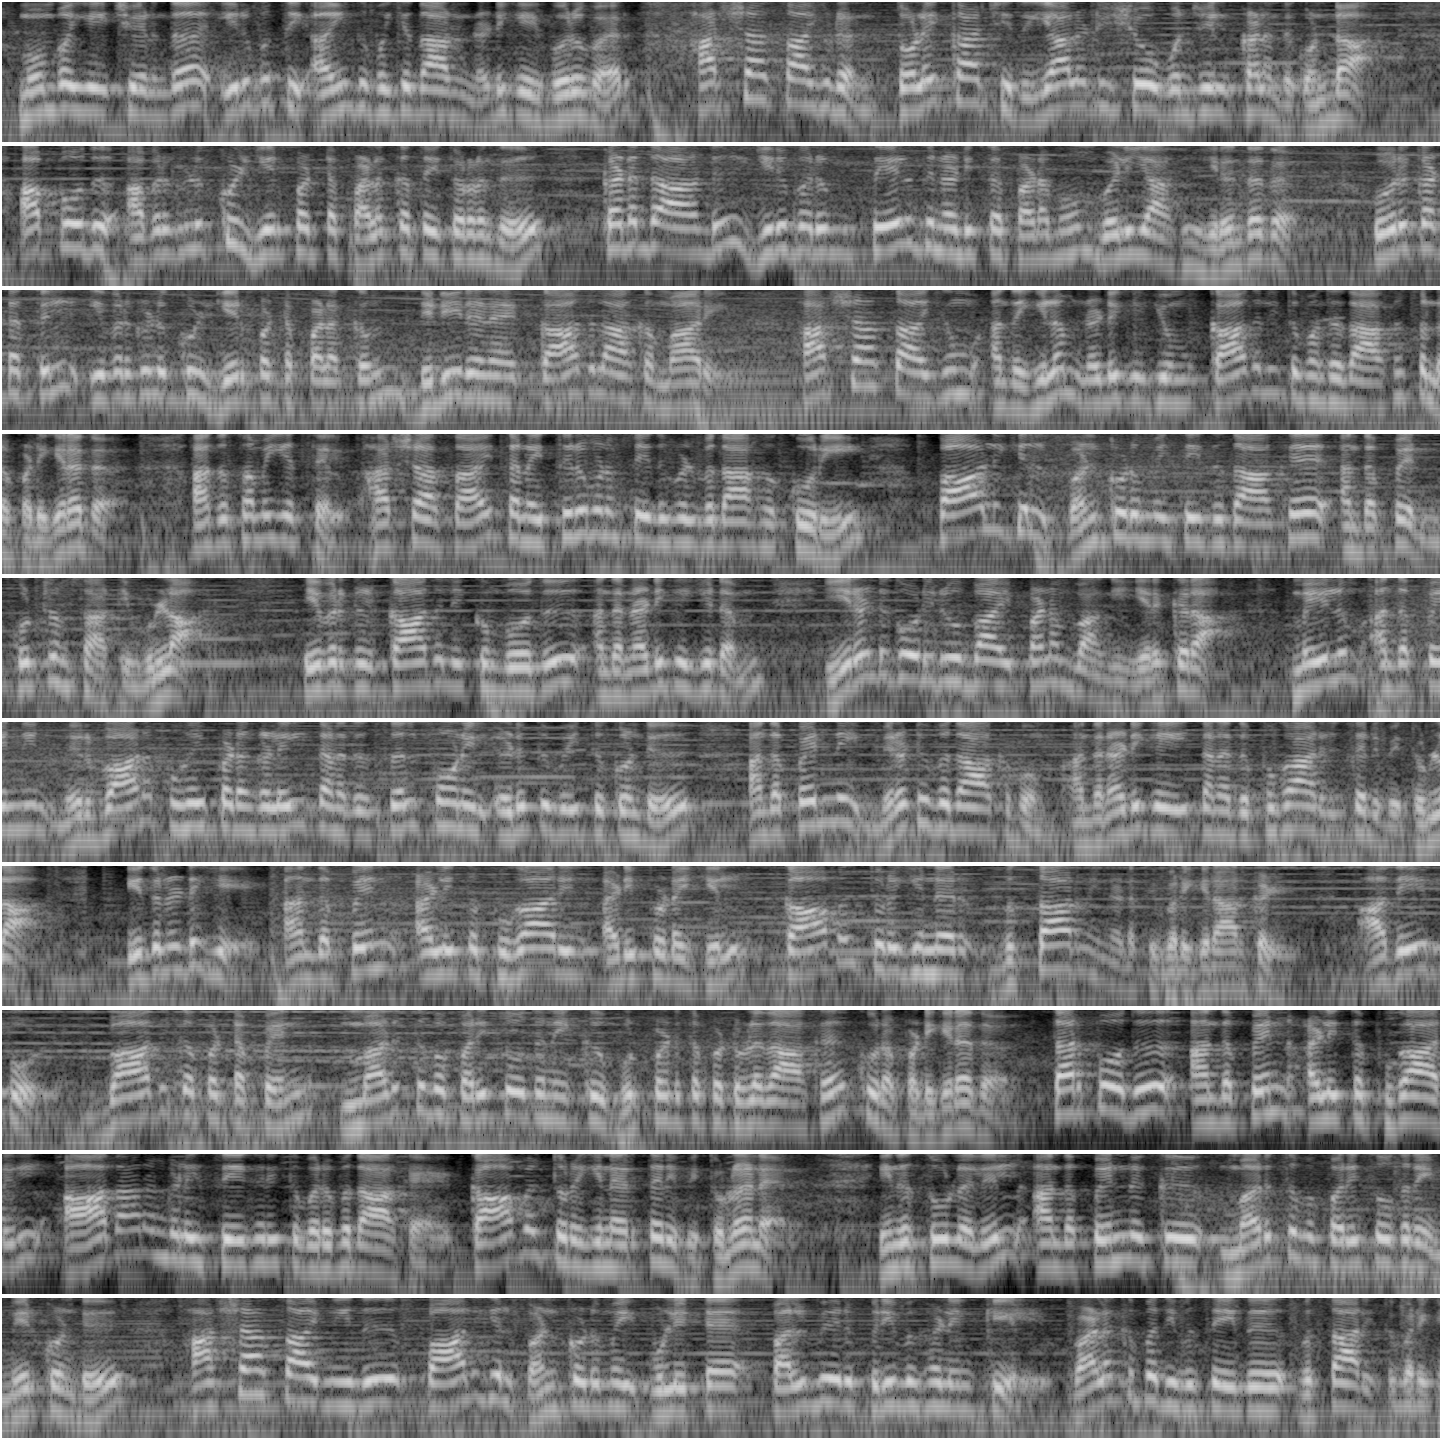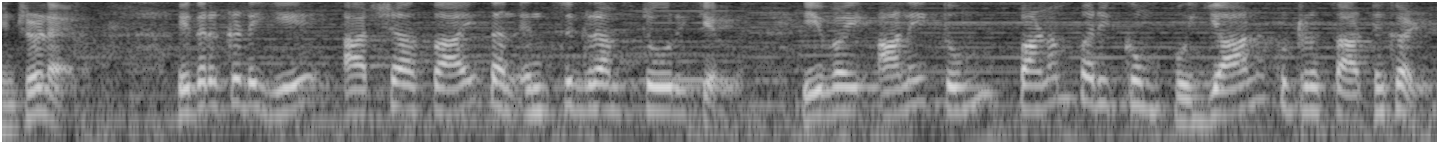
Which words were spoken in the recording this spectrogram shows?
மும்பையைச் சேர்ந்த இருபத்தி ஐந்து வயதான நடிகை ஒருவர் ஹர்ஷா சாயுடன் தொலைக்காட்சி ரியாலிட்டி ஷோ ஒன்றில் கலந்து கொண்டார். அப்போது அவர்களுக்குள் ஏற்பட்ட பழக்கத்தை தொடர்ந்து கடந்த ஆண்டு இருவரும் சேர்ந்து நடித்த படமும் வெளியாகி இருந்தது. ஒரு கட்டத்தில் இவர்களுக்குள் ஏற்பட்ட பழக்கம் திடீரென காதலாக மாறி ஹர்ஷா சாயும் அந்த இளம் நடிகையும் காதலித்து வந்ததாக சொல்லப்படுகிறது. அந்த சமயத்தில் ஹர்ஷா சாய் தன்னை திருமணம் செய்து கொள்வதாக கூறி பாலியல் வன்கொடுமை செய்ததாக அந்த பெண் குற்றம் சாட்டியுள்ளார். இவர்கள் காதலிக்கும் போது அந்த நடிகையிடம் இரண்டு கோடி ரூபாய் பணம் வாங்கி இருக்கிறார். மேலும் அந்த பெண்ணின் நிர்வாண புகைப்படங்களை தனது செல்போனில் எடுத்து வைத்துக் கொண்டு அந்த பெண்ணை மிரட்டுவதாகவும் அந்த நடிகை தனது புகாரில் தெரிவித்துள்ளார். இதனிடையே அந்த பெண் அளித்த புகாரின் அடிப்படையில் காவல்துறையினர் விசாரணை நடத்தி வருகிறார்கள். அதேபோல் பாதிக்கப்பட்ட பெண் மருத்துவ பரிசோதனைக்கு உட்படுத்தப்பட்டுள்ளதாக கூறப்படுகிறது. தற்போது அந்த பெண் அளித்த புகாரில் ஆதாரங்களை சேகரித்து வருவதாக காவல்துறையினர் தெரிவித்துள்ளனர். இந்த சூழலில் அந்த பெண்ணுக்கு மருத்துவ பரிசோதனை மேற்கொண்டு ஹர்ஷா சாய் மீது பாலியல் வன்கொடுமை உள்ளிட்ட பல்வேறு பிரிவுகளின் கீழ் வழக்கு பதிவு செய்து விசாரித்து வருகின்றனர். இதற்கிடையே ஹர்ஷா சாய் தன் இன்ஸ்டாகிராம் ஸ்டோரியில் இவை அனைத்தும் பணம் பறிக்கும் பொய்யான குற்றச்சாட்டுகள்.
